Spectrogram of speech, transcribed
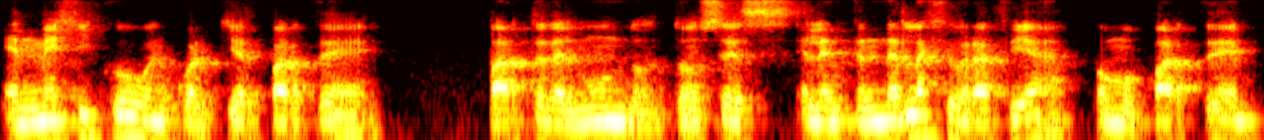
en México o en cualquier parte, parte del mundo. Entonces, el entender la geografía como parte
